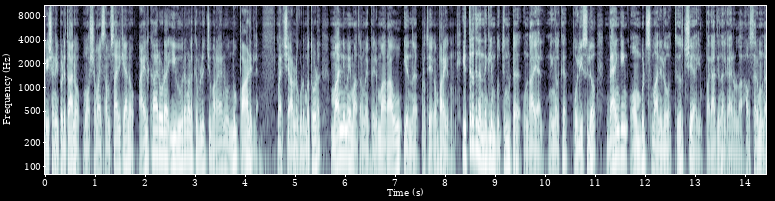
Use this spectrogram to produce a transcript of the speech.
ഭീഷണിപ്പെടുത്താനോ മോശമായി സംസാരിക്കാനോ അയൽക്കാരോട് ഈ വിവരങ്ങളൊക്കെ വിളിച്ചു പറയാനോ ഒന്നും പാടില്ല. മരിച്ചയാളുടെ കുടുംബത്തോട് മാന്യമായി മാത്രമേ പെരുമാറാവൂ എന്ന് പ്രത്യേകം പറയുന്നു. ഇത്തരത്തിൽ എന്തെങ്കിലും ബുദ്ധിമുട്ട് ഉണ്ടായാൽ നിങ്ങൾക്ക് പോലീസിലോ ബാങ്കിംഗ് ഓംബുഡ്സ്മാനിലോ തീർച്ചയായും പരാതി നൽകാനുള്ള അവസരമുണ്ട്.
